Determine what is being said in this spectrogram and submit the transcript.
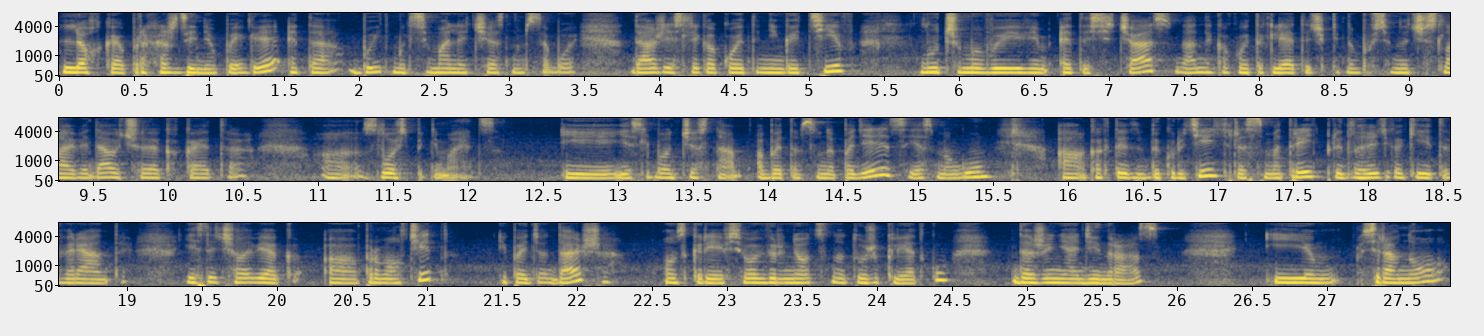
легкое прохождение по игре — это быть максимально честным с собой. Даже если какой-то негатив, лучше мы выявим это сейчас, да, на какой-то клеточке, допустим, на тщеславии, да, у человека какая-то э, злость поднимается. И если бы он честно об этом со мной поделится, я смогу а, как-то это докрутить, рассмотреть, предложить какие-то варианты. Если человек а, промолчит и пойдет дальше, он, скорее всего, вернется на ту же клетку, даже не один раз. И все равно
